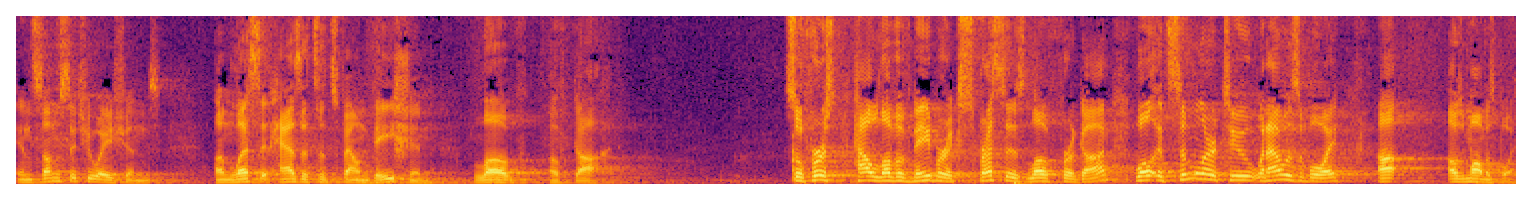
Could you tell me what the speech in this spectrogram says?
in some situations, unless it has as its foundation love of God. So, first, how love of neighbor expresses love for God. Well, it's similar to when I was a boy. Uh, I was mama's boy,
